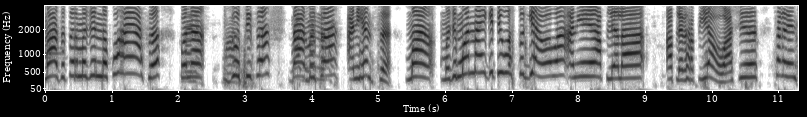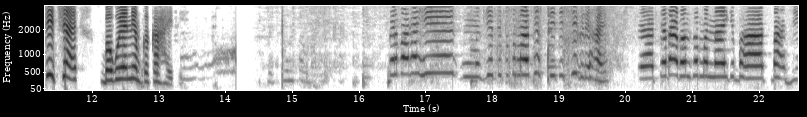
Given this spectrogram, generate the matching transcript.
माझं तर म्हणजे नको आहे असं पण ज्योतीचं दादूचं आणि ह्यांचं. म्हणजे मन नाही की ती वस्तू घ्यावं आणि आपल्याला आपल्या घरात यावं अशी सगळ्यांची इच्छा आहे. बघूया नेमकं काय आहे ते. तर बघा ही म्हणजे तिथं तुम्हाला दिसते ती शिगडी आहे. त्या त्या दादांचं म्हणणं आहे की भात भाजी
